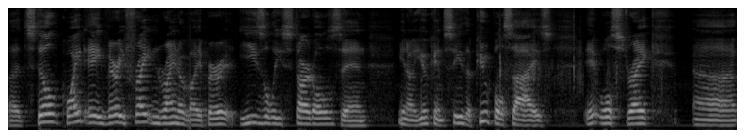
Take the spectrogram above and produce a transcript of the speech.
Uh, it's still quite a very frightened rhino viper. It easily startles and you know you can see the pupil size. It will strike uh,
